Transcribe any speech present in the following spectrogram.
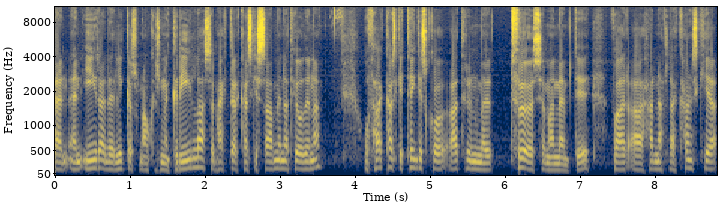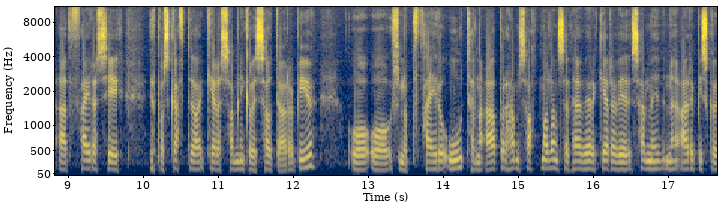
En, en Íran er líka svona ákveð svona gríla sem hægt er kannski samina þjóðina. Og það kannski tengið sko aðtriðunum með tvö sem hann nefndi var að hann ætlaði kannski að færa sig upp á skaftið að gera samninga við Sáti Arabíu og, og svona færa út hann Abraham sáttmálan sem það hefur verið að gera við samniðina arabíska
